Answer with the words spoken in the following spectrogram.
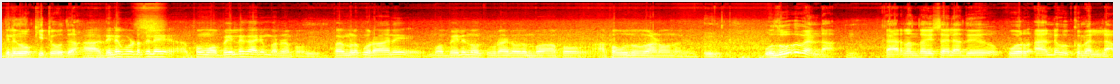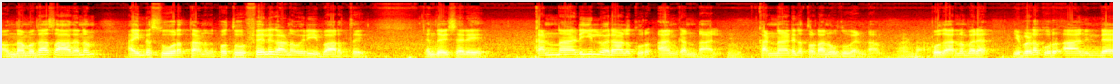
ഇതിൽ നോക്കിയിട്ട് ഓതുക. അതിന്റെ കൂട്ടത്തിൽ അപ്പോൾ മൊബൈലിന്റെ കാര്യം പറഞ്ഞപ്പോൾ ഇപ്പോൾ നമ്മൾ ഖുറാൻ മൊബൈലിൽ നോക്കി ഖുറാൻ ഓതുമ്പോൾ അപ്പോൾ അപ്പോൾ ഉതു വേണോ ഉദു വേണ്ട. കാരണം എന്താ വെച്ചാൽ അത് ഖുർആന്റെ ഹുക്കുമല്ല. ഒന്നാമത് ആ സാധനം അതിന്റെ സൂറത്താണ് ഇപ്പോൾ തുഫയിൽ കാണുന്ന ഒരു ഇബാർത്ത് എന്താ വെച്ചാൽ കണ്ണാടിയിൽ ഒരാൾ ഖുർആൻ കണ്ടാൽ കണ്ണാടിനെ തൊടാൻ ഒതു വേണ്ട. ഇപ്പോൾ ഉദാഹരണം പറയാം ഇവിടെ ഖുർആാനിന്റെ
